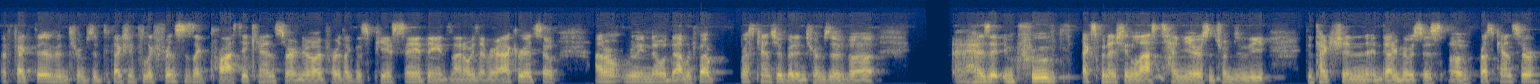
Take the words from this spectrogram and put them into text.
effective in terms of detection? For like, for instance, like prostate cancer, I know I've heard like this PSA thing, it's not always ever accurate. So I don't really know that much about breast cancer, but in terms of uh, has it improved exponentially in the last 10 years in terms of the detection and diagnosis of breast cancer?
